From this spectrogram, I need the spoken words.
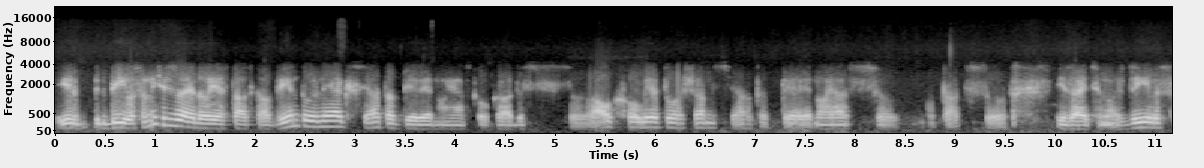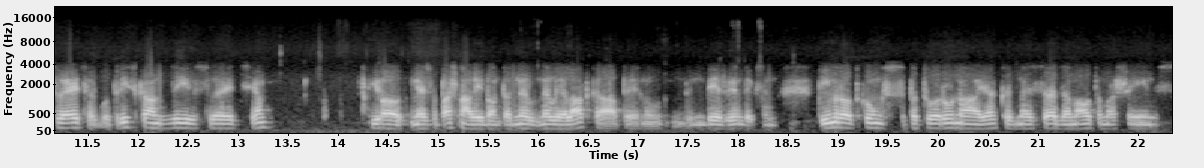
ir bijusi, un viņš ir izveidojies tāds kā vientuļnieks, jā, tad pievienojās kaut kādas alkohola lietošanas, jā, tad pievienojās uh, tāds uh, izaicinošs dzīvesveids, varbūt riskants dzīvesveids, jā. Jo mēs par pašnāvībām tad neliela atkāpe, nu, bieži vien, teiksim, Timrot kungs par to runā, ja, kad mēs redzam automašīnas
